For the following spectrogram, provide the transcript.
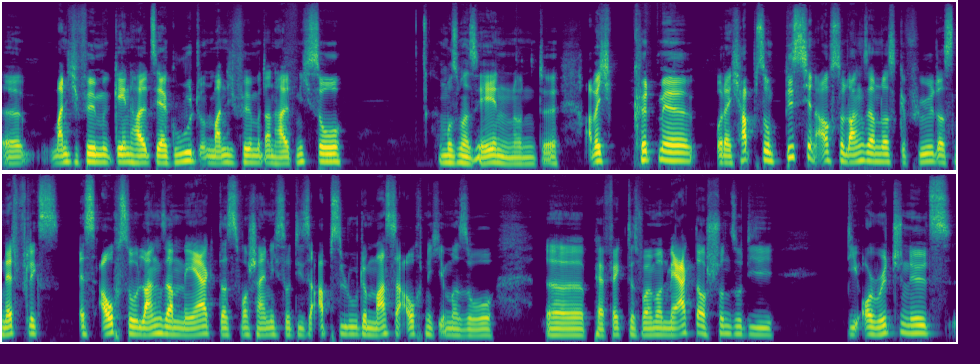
Äh, manche Filme gehen halt sehr gut und manche Filme dann halt nicht so. Muss man sehen. Und, äh, aber ich könnte mir, oder ich habe so ein bisschen auch so langsam das Gefühl, dass Netflix es auch so langsam merkt, dass wahrscheinlich so diese absolute Masse auch nicht immer so äh, perfekt ist, weil man merkt auch schon so, die, die Originals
